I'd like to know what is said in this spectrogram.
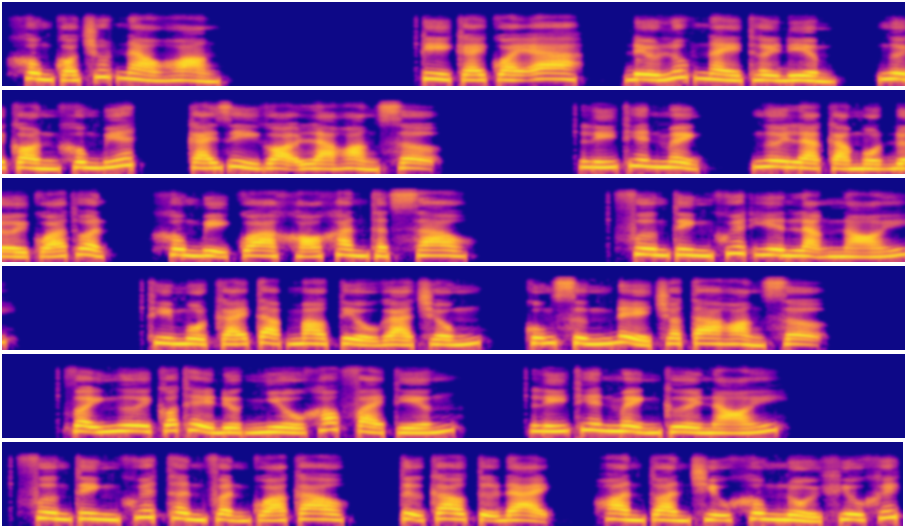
không có chút nào hoảng. Kỳ cái quái A, đều lúc này thời điểm, người còn không biết, cái gì gọi là hoảng sợ. Lý Thiên Mệnh, ngươi là cả một đời quá thuận, không bị qua khó khăn thật sao? Phương Tinh Khuyết hiên lặng nói. Thì một cái tạp mau tiểu gà trống, cũng xứng để cho ta hoảng sợ. Vậy ngươi có thể được nhiều khóc vài tiếng. Lý Thiên Mệnh cười nói. Phương Tinh Khuyết thân phận quá cao, tự cao tự đại, hoàn toàn chịu không nổi khiêu khích,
